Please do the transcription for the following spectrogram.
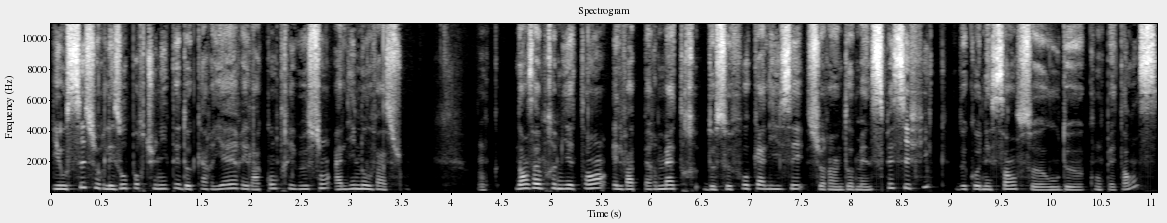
et aussi sur les opportunités de carrière et la contribution à l'innovation. Donc, dans un premier temps, elle va permettre de se focaliser sur un domaine spécifique de connaissances euh, ou de compétences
